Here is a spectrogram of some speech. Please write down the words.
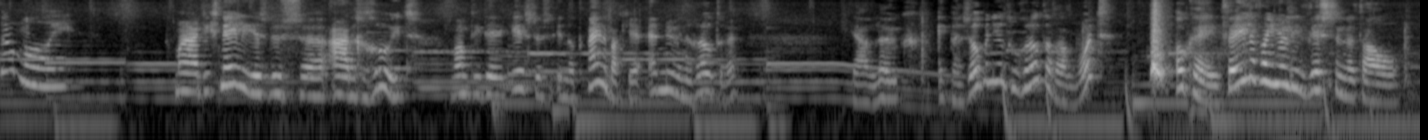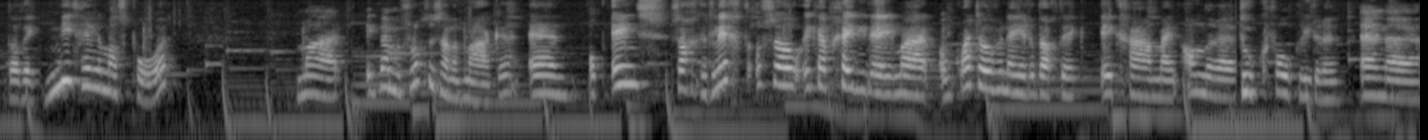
Zo mooi. Maar die snelie is dus uh, aardig gegroeid. Want die deed ik eerst dus in dat kleine bakje en nu in een grotere. Ja, leuk. Ik ben zo benieuwd hoe groot dat dan wordt. Oké, okay, velen van jullie wisten het al dat ik niet helemaal spoor. Maar ik ben mijn vlog dus aan het maken en opeens zag ik het licht of zo. Ik heb geen idee, maar om kwart over negen dacht ik, ik ga mijn andere doek volkliederen. En uh,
